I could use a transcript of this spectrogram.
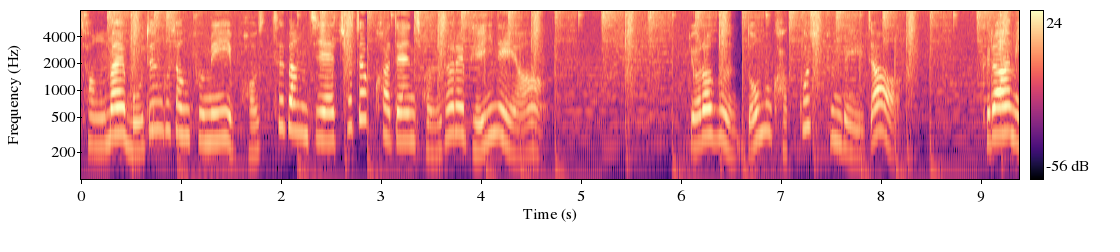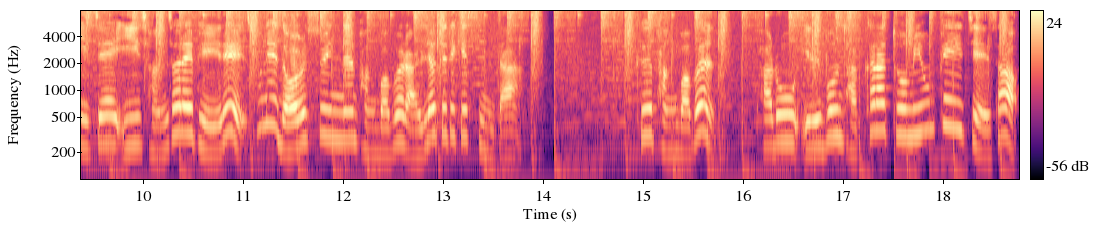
정말 모든 구성품이 버스트 방지에 최적화된 전설의 베이네요. 여러분, 너무 갖고 싶은 베이죠? 그럼 이제 이 전설의 베이를 손에 넣을 수 있는 방법을 알려드리겠습니다. 그 방법은 바로 일본 다카라토미 홈페이지에서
